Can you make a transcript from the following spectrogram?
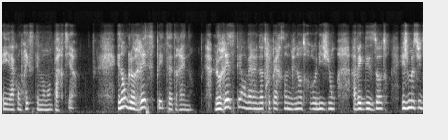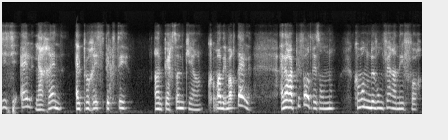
et il a compris que c'était le moment de partir. Et donc le respect de cette reine, le respect envers une autre personne d'une autre religion, avec des autres. Et je me suis dit, si elle, la reine, elle peut respecter une personne qui est un commun des mortels. Alors, à plus forte raison, nous, comment nous devons faire un effort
